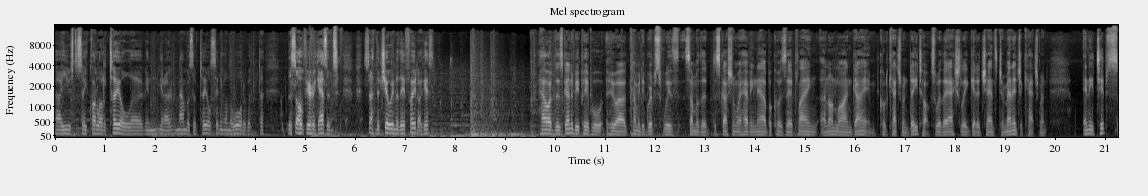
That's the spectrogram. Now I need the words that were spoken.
uh, you used to see quite a lot of teal uh, in you know numbers of teal sitting on the water, but uh, the sulphuric acids starting to chew into their feet, I guess. Howard, there's going to be people who are coming to grips with some of the discussion we're having now because they're playing an online game called Catchment Detox, where they actually get a chance to manage a catchment any tips?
